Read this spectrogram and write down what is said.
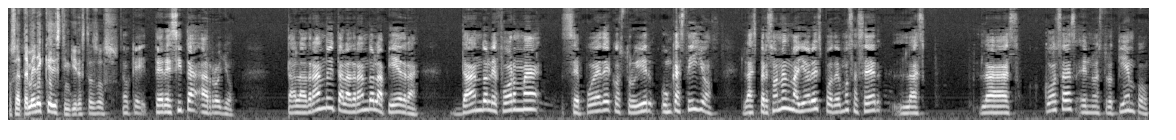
O sea, también hay que distinguir estas dos. Ok, Teresita Arroyo, taladrando y taladrando la piedra, dándole forma, se puede construir un castillo. Las personas mayores podemos hacer las, las cosas en nuestro tiempo.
